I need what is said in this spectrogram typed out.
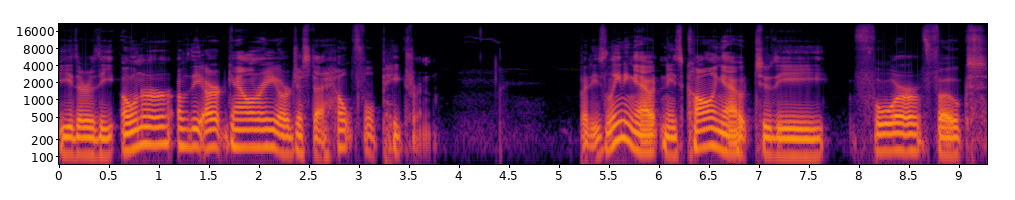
either the owner of the art gallery or just a helpful patron. But he's leaning out and he's calling out to the four folks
